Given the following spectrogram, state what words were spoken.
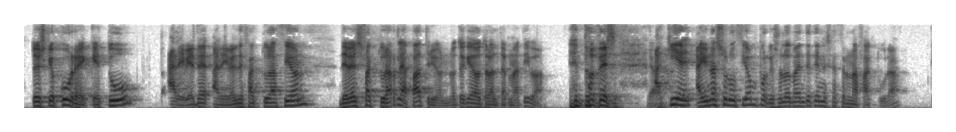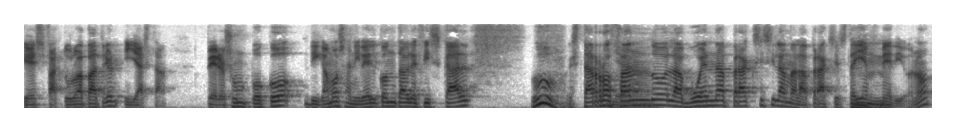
Entonces, ¿qué ocurre? Que tú, a nivel de, a nivel de facturación, debes facturarle a Patreon, no te queda otra alternativa. Entonces, aquí hay una solución porque solamente tienes que hacer una factura, que es factura a Patreon y ya está pero es un poco, digamos, a nivel contable fiscal, está rozando la buena praxis y la mala praxis, está ahí en medio, ¿no?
